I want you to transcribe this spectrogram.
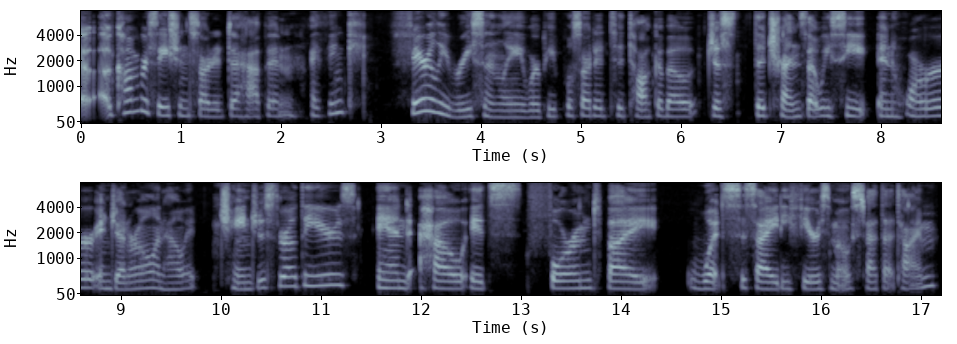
A, conversation started to happen, I think, fairly recently, where people started to talk about just the trends that we see in horror in general and how it changes throughout the years and how it's formed by what society fears most at that time.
